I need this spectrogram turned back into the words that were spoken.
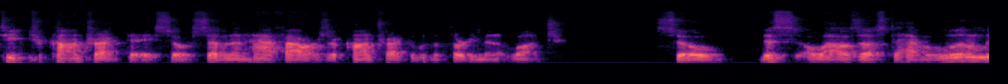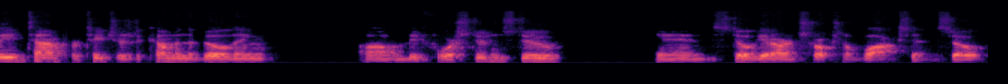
teacher contract day. So seven and a half hours are contracted with a 30 minute lunch. So this allows us to have a little lead time for teachers to come in the building um, before students do and still get our instructional blocks in. So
